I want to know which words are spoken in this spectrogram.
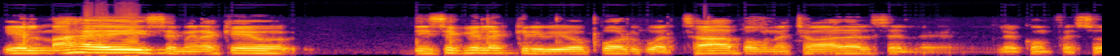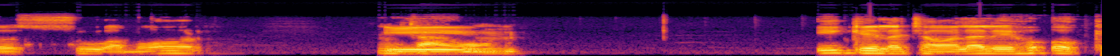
Y el maje dice, mira que dice que le escribió por WhatsApp a una chavala, él se le, le confesó su amor Y- y que la chavala le dijo ok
